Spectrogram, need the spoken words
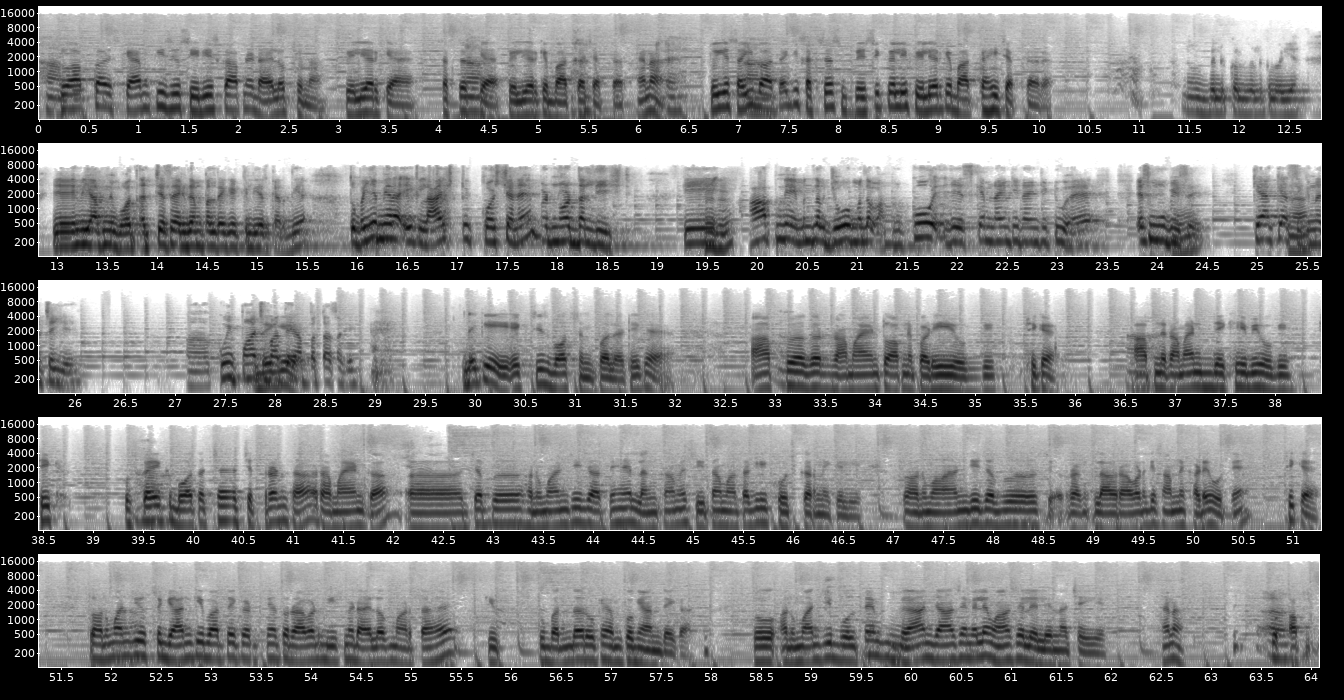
हाँ, जो। आपका स्कैम की जो सीरीज़ का आपने डायलॉग सुना फेलियर क्या है? सक्सेस हाँ, क्या है? फेलियर के बाद का चैप्टर है ना? तो ये सही हाँ, बात है कि सक्सेस बेसिकली फेलियर के बाद का ही चैप्टर है। बिल्कुल बिल्कुल भैया। ये भी आपने बहुत अच्छे से एग्जांपल देके क्लियर कर दिया। तो भैया मेरा एक लास्ट क्वेश्चन है बट नॉट द लीस्ट कि हम्म, हम्म। आपने मतलब जो मतलब हमको ये स्कैम 1992 है इस मूवी से हम्म। क्या क्या हाँ। सीखना चाहिए? आ, कोई पाँच बातें आप बता सके। देखिए एक चीज़ बहुत सिंपल है ठीक है आप हाँ। अगर रामायण तो आपने पढ़ी ही होगी ठीक है हाँ। आपने रामायण देखी भी होगी ठीक उसका हाँ। एक बहुत अच्छा चित्रण था रामायण का जब हनुमान जी जाते हैं लंका में सीता माता की खोज करने के लिए तो हनुमान जी जब रावण के सामने खड़े होते हैं ठीक है तो हनुमान जी उससे ज्ञान की बातें करते हैं तो रावण बीच में डायलॉग मारता है कि तू बंदर होके हमको ज्ञान देगा तो हनुमान जी बोलते हैं हम्म। ज्ञान जहाँ से मिले वहाँ से ले लेना चाहिए है ना तो हाँ। अब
